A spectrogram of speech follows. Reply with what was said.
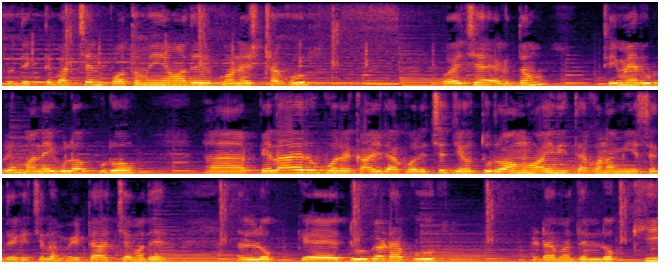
তো দেখতে পাচ্ছেন প্রথমেই আমাদের গণেশ ঠাকুর হয়েছে একদম থিমের উপরে মানে এগুলো পুরো পেলায়ের উপরে কাজটা করেছে। যেহেতু রং হয়নি, তখন আমি এসে দেখেছিলাম। এটা হচ্ছে আমাদের লোক দুর্গা ঠাকুর এটা আমাদের লক্ষ্মী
